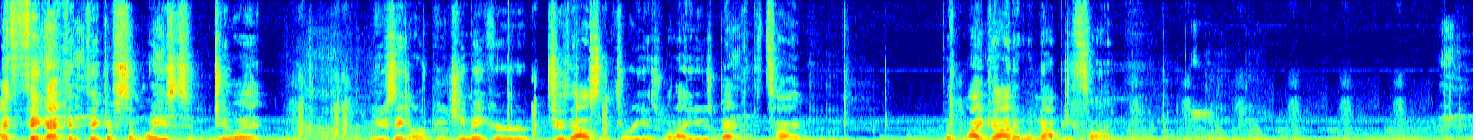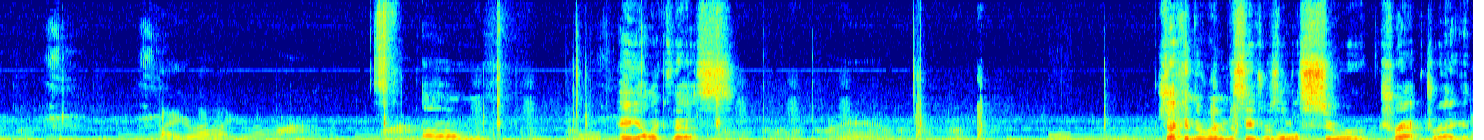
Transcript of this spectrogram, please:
I think I can think of some ways to do it using RPG Maker 2003 is what I used back at the time. But my god, it would not be fun. Um, hey, I like this. Check in the room to see if there's a little sewer trap dragon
